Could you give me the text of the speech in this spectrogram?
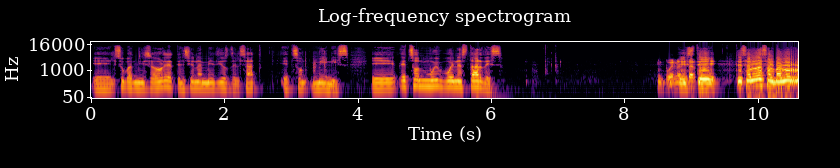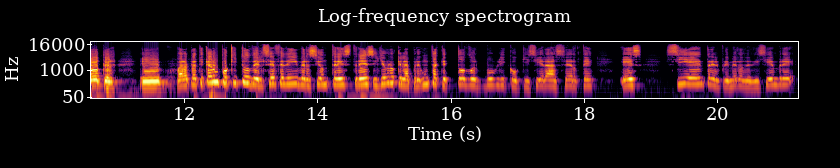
eh, el subadministrador de atención a medios del SAT, Edson Menes. Eh, Edson, muy buenas tardes. Buenas tardes. Este, te saluda Salvador Rotter. Eh, para platicar un poquito del CFDI versión 3.3, y yo creo que la pregunta que todo el público quisiera hacerte es si entra el primero de diciembre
